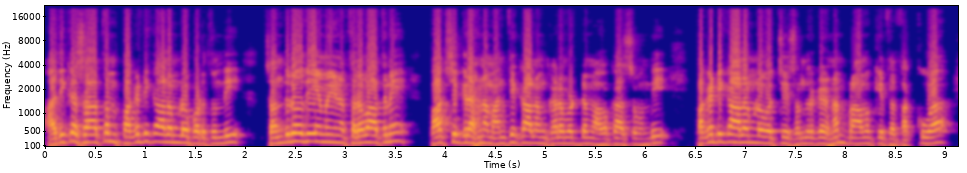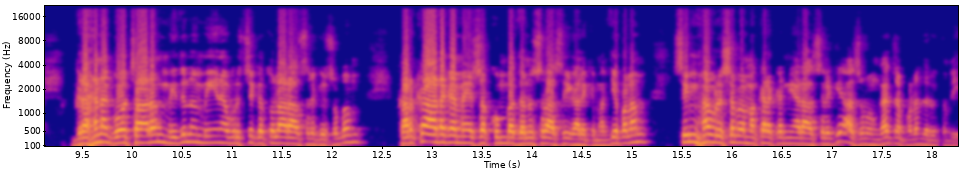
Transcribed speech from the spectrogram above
అధిక శాతం పగటి కాలంలో పడుతుంది. చంద్రోదయమైన తర్వాతనే పాక్షిక్రహణం అంత్యకాలం కనబడడం అవకాశం ఉంది. పగటి కాలంలో వచ్చే చంద్రగ్రహణం ప్రాముఖ్యత తక్కువ. గ్రహణ గోచారం మిథున మీన వృశ్చిక తులారాశులకి శుభం. కర్కాటక మేష కుంభ ధనుసు రాశి గారికి మధ్యఫలం. సింహ వృషభ మకర కన్యా రాశులకి అశుభంగా చెప్పడం జరుగుతుంది.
